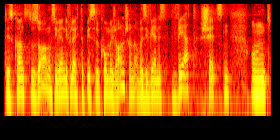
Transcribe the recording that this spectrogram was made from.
Das kannst du sagen. Sie werden dich vielleicht ein bisschen komisch anschauen, aber sie werden es wertschätzen und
